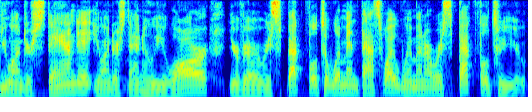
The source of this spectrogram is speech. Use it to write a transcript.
You understand it. You understand who you are. You're very respectful to women. That's why women are respectful to you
